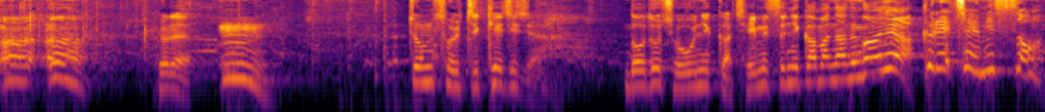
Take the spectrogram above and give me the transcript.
어, 그래 음. 좀 솔직해지자 너도 좋으니까 재밌으니까 만나는 거 아니야? 그래 재밌어.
